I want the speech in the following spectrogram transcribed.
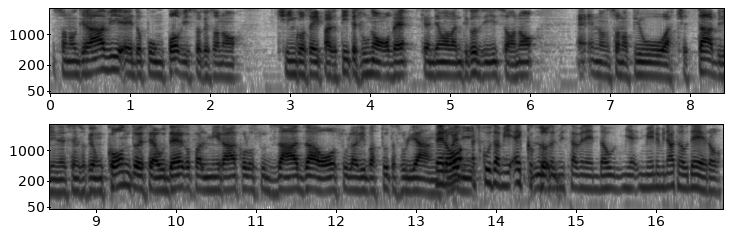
sono gravi e dopo un po', visto che sono 5 o 6 partite su 9 che andiamo avanti così, sono, eh, non sono più accettabili. Nel senso che un conto è se Audero fa il miracolo su Zaza o sulla ribattuta sugli angoli. Però, scusami, ecco lo... cosa mi sta venendo. Mi, mi hai nominato Audero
